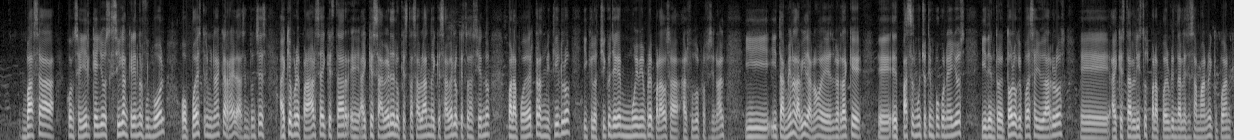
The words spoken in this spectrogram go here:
vas a conseguir que ellos sigan queriendo el fútbol o puedes terminar carreras. Entonces hay que prepararse, hay que estar, eh, hay que saber de lo que estás hablando, hay que saber lo que estás haciendo para poder transmitirlo y que los chicos lleguen muy bien preparados al fútbol profesional y, también a la vida, ¿no? Es verdad que eh, eh, pasas mucho tiempo con ellos y dentro de todo lo que puedas ayudarlos hay que estar listos para poder brindarles esa mano y que puedan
